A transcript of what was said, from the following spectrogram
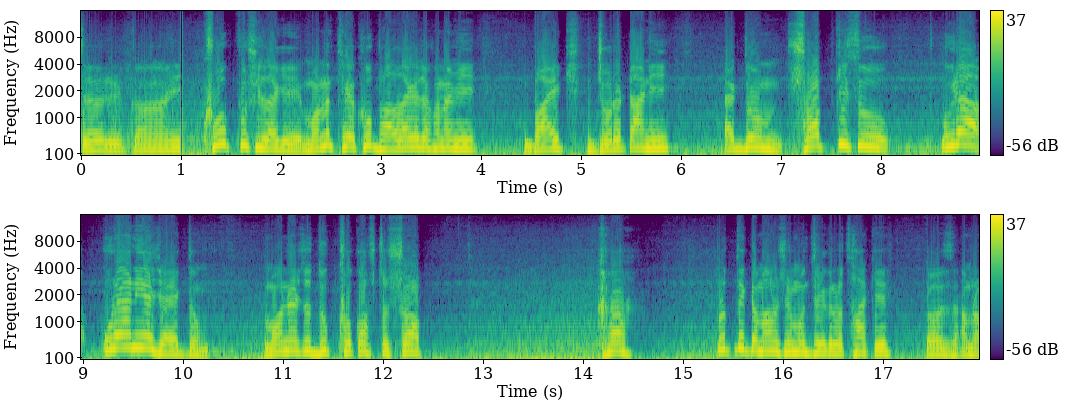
সরকারি খুব খুশি লাগে, মনের থেকে খুব ভালো লাগে যখন আমি বাইক জোরে টানি, একদম সব কিছু উড়া উড়া নিয়ে যায় একদম। মনের যে দুঃখ, কষ্ট সব। হ্যাঁ প্রত্যেকটা মানুষের মধ্যে এগুলো থাকে। বিকজ আমরা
